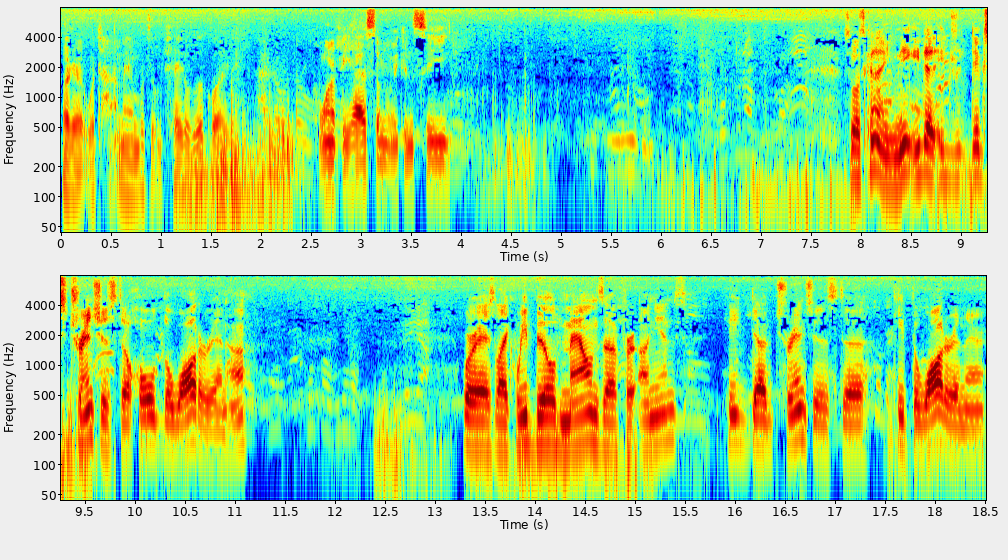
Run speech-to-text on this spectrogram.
Look at what time, man. What's a potato look like? I don't know I wonder if he has something we can see. So it's kind of neat. He, did, he digs trenches to hold the water in, huh? Whereas, like, we build mounds up for onions, he dug trenches to keep the water in there.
